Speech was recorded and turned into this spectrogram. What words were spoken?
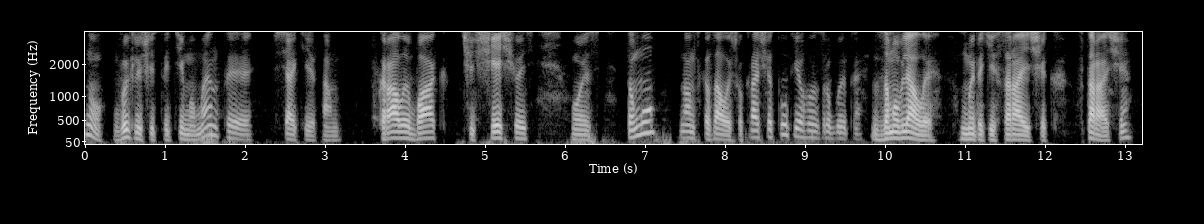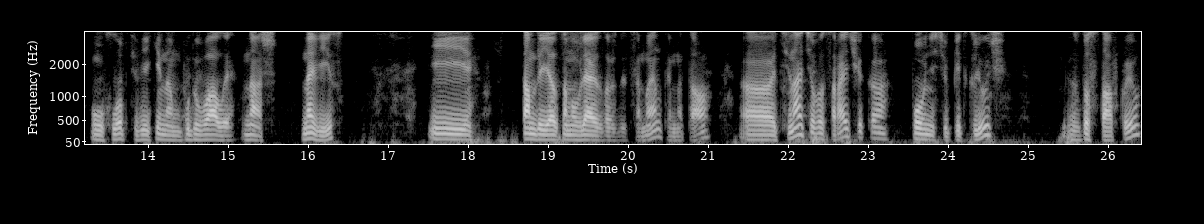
ну, виключити ті моменти, всякі там вкрали бак чи ще щось. Ось. Тому нам сказали, що краще тут його зробити. Замовляли ми такий сарайчик в Тараші у хлопців, які нам будували наш навіс. І там, де я замовляю завжди цемент і метал. Е, ціна цього сарайчика повністю під ключ з доставкою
